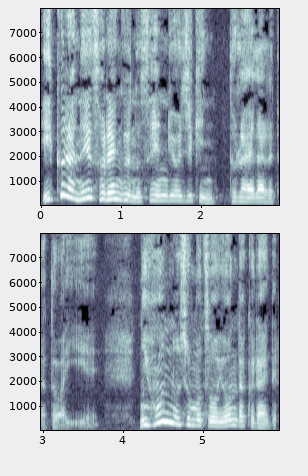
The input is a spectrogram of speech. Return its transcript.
いくらねソ連軍の占領時期に捕らえられたとはいえ日本の書物を読んだくらいで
